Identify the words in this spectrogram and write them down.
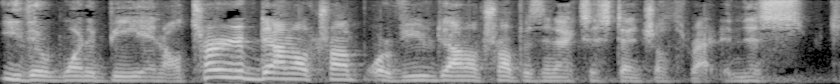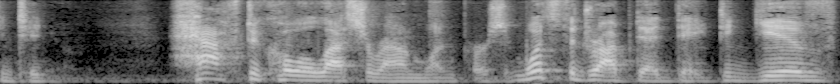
either want to be an alternative Donald Trump or view Donald Trump as an existential threat in this continuum have to coalesce around one person? What's the drop dead date to give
